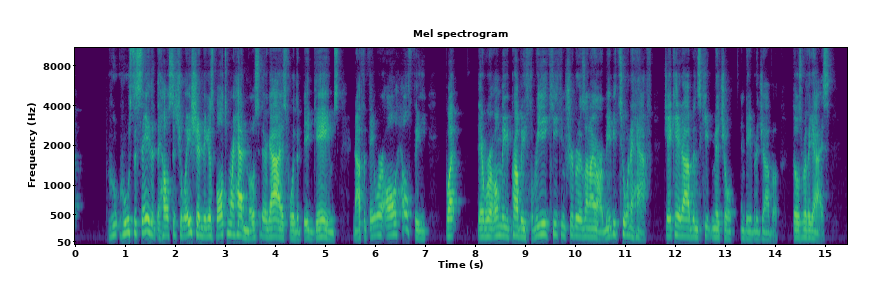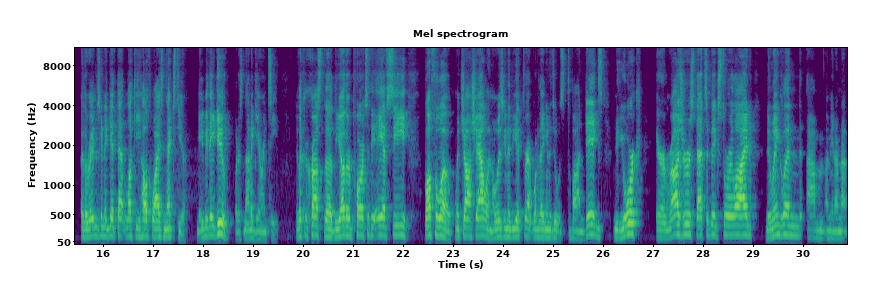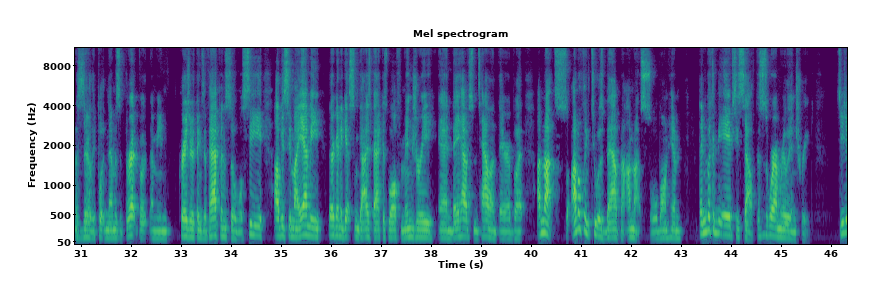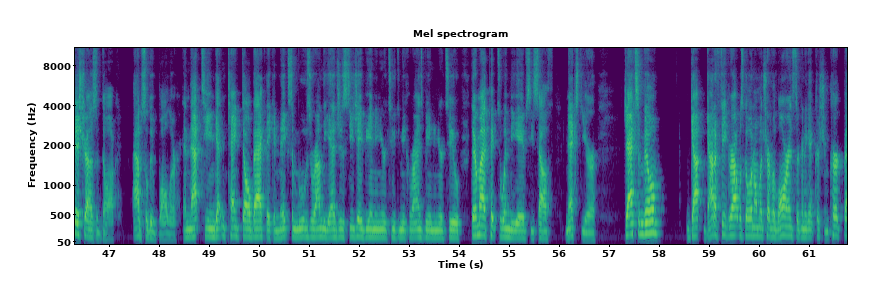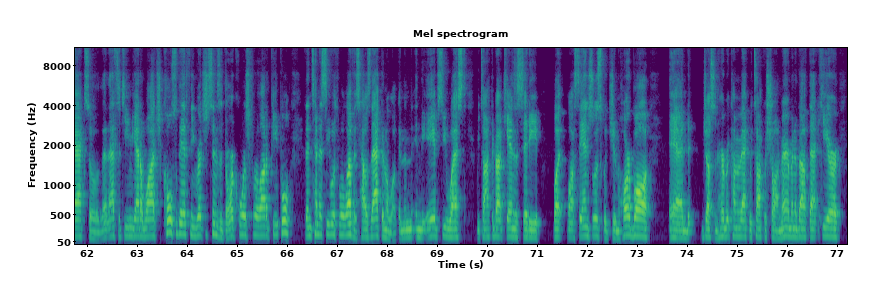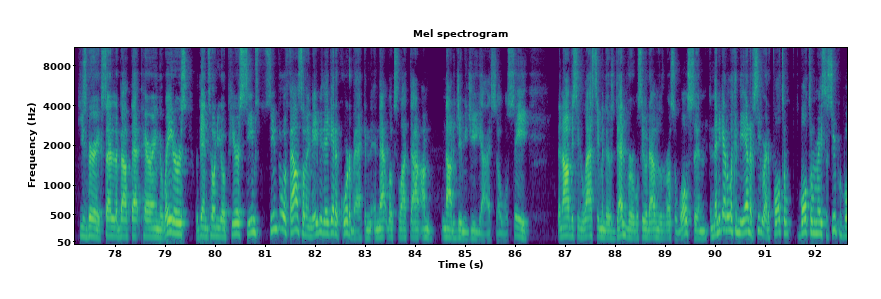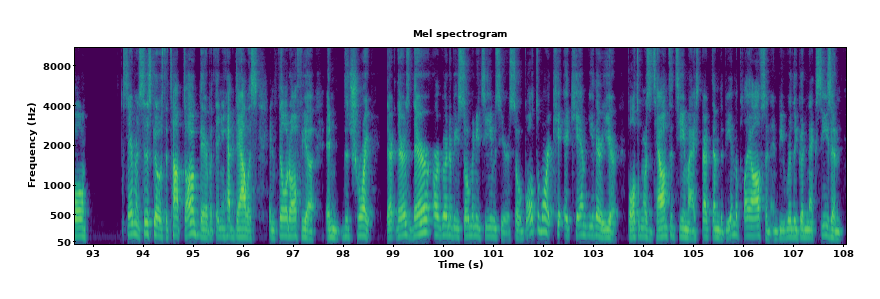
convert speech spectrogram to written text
who, who's to say that the health situation, because Baltimore had most of their guys for the big games, not that they were all healthy, but there were only probably three key contributors on IR, maybe two and a half. J.K. Dobbins, Keaton Mitchell, and David Ojabo. Those were the guys. Are the Ravens going to get that lucky health wise next year? Maybe they do, but it's not a guarantee. You look across the, the other parts of the AFC, Buffalo with Josh Allen, always going to be a threat. What are they going to do with Stefon Diggs? New York, Aaron Rodgers, that's a big storyline. New England, um, I mean, I'm not necessarily putting them as a threat, but I mean, crazier things have happened. So we'll see. Obviously, Miami, they're going to get some guys back as well from injury, and they have some talent there. But I'm not, I don't think Tua is bad, but I'm not sold on him. Then look at the AFC South. This is where I'm really intrigued. CJ Stroud's a dog, absolute baller. And that team getting Tank Dell back, they can make some moves around the edges. CJ being in year two, DeMeco Ryans being in year two. They're my pick to win the AFC South next year. Jacksonville, got got to figure out what's going on with Trevor Lawrence. They're going to get Christian Kirk back, so that, that's a team you got to watch. Colts with Anthony Richardson's a dark horse for a lot of people. Then Tennessee with Will Levis, how's that going to look? And then in the AFC West, we talked about Kansas City, but Los Angeles with Jim Harbaugh and Justin Herbert coming back. We talked with Shawne Merriman about that here. He's very excited about that pairing. The Raiders with Antonio Pierce seems seem to have found something. Maybe they get a quarterback, and, and that looks a lot down. I'm not a Jimmy G guy, so we'll see. Then obviously the last team in there's Denver. We'll see what happens with Russell Wilson. And then you got to look in the NFC, right? If Baltimore, Baltimore makes the Super Bowl, San Francisco is the top dog there, but then you have Dallas and Philadelphia and Detroit. There, there's there are going to be so many teams here. So Baltimore, it can, it can be their year. Baltimore's a talented team. I expect them to be in the playoffs and, and be really good next season,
